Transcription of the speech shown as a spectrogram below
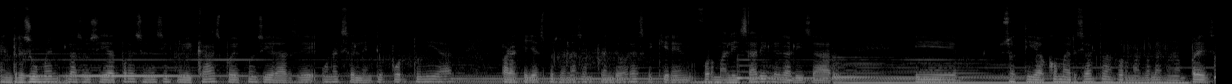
en resumen, la sociedad por acciones simplificadas puede considerarse una excelente oportunidad para aquellas personas emprendedoras que quieren formalizar y legalizar eh, su actividad comercial transformándola en una empresa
